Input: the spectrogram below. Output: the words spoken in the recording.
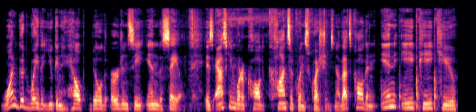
One good way that you can help build urgency in the sale is asking what are called consequence questions. Now, that's called an NEPQ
